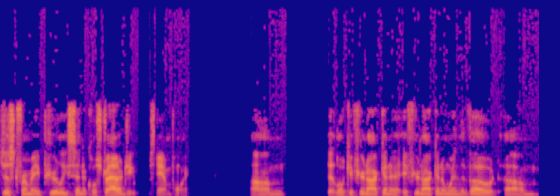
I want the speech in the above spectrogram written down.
just from a purely cynical strategy standpoint. Um, that look, if you're not gonna, if you're not gonna win the vote, um,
